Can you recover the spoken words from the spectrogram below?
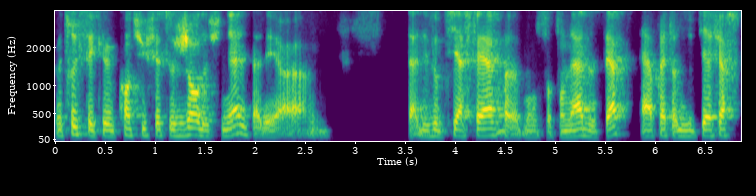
le truc c'est que quand tu fais ce genre de funnel, tu as des euh, as des optis à faire euh, bon, sur ton ads, certes, et après tu as des optis à faire sur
